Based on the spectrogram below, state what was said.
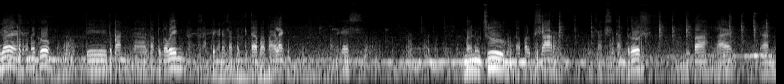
Oke assalamualaikum. Di depan uh, takut towing dan samping ada sahabat kita Bapak Elek. Oke guys, menuju kapal besar. Saksikan terus. Jangan lupa like dan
